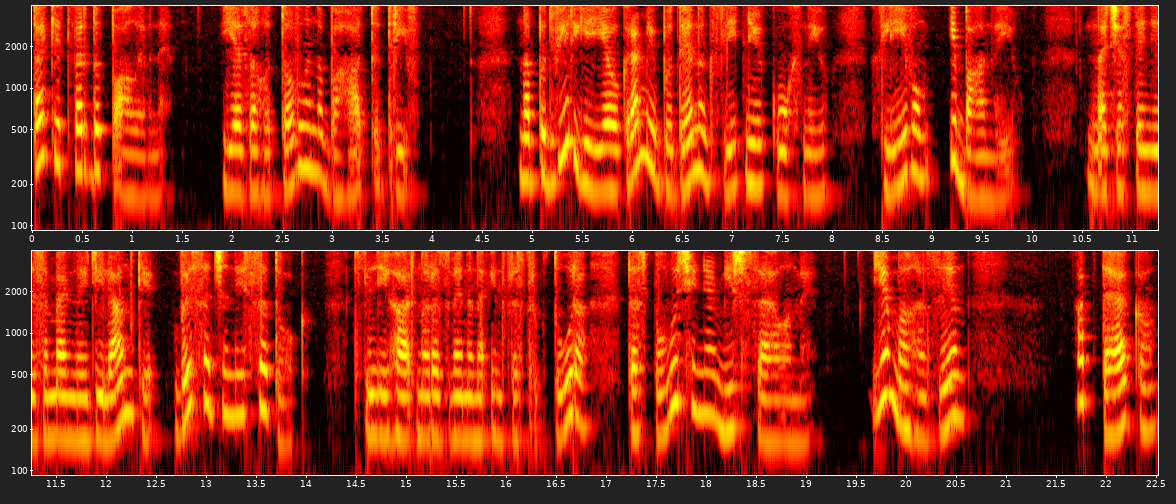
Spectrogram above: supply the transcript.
так і твердопаливне. Є заготовлено багато дрів. На подвір'ї є окремий будинок з літньою кухнею, хлівом і банею. На частині земельної ділянки висаджений садок. В селі гарно розвинена інфраструктура та сполучення між селами. Є магазин, аптека,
